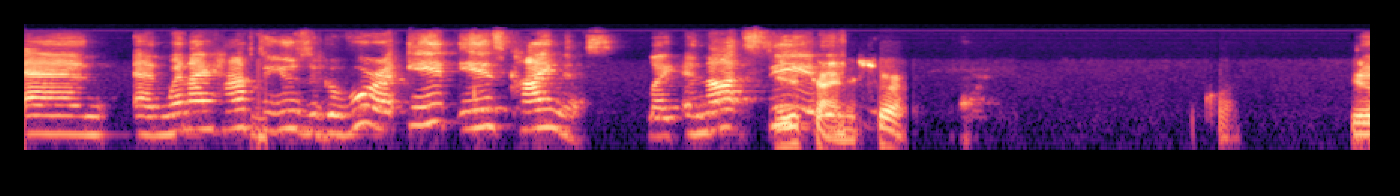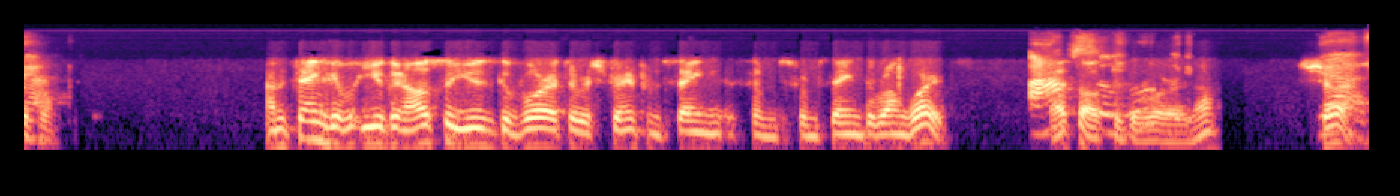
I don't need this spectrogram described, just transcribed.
and and when i have to use the gavura it is kindness. Like and not see it, it kindness, sure Beautiful. Yeah. I'm saying you can also use Gevura to restrain from saying from, from saying the wrong words. Absolutely. That's also Gevura, no? Sure. Yes.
